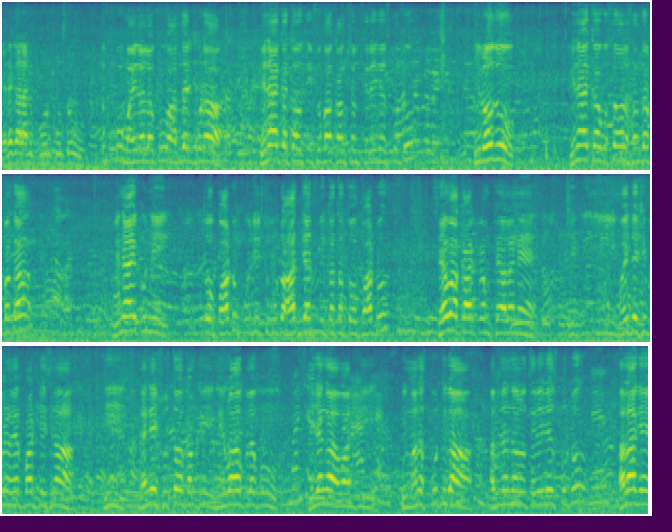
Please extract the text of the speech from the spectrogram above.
ఎదగాలని కోరుకుంటూ మహిళలకు అందరికీ కూడా వినాయక చవితి శుభాకాంక్షలు తెలియజేసుకుంటూ ఈరోజు వినాయక ఉత్సవాల సందర్భంగా వినాయకునితో పాటు పూజించుకుంటూ ఆధ్యాత్మికతతో పాటు సేవా కార్యక్రమం చేయాలనే ఈ- వైద్య శిబిరం ఏర్పాటు చేసిన ఈ గణేష్ ఉత్సవ కమిటీ నిర్వాహకులకు నిజంగా వారికి ఈ మనస్ఫూర్తిగా అభినందనలు తెలియజేసుకుంటూ అలాగే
